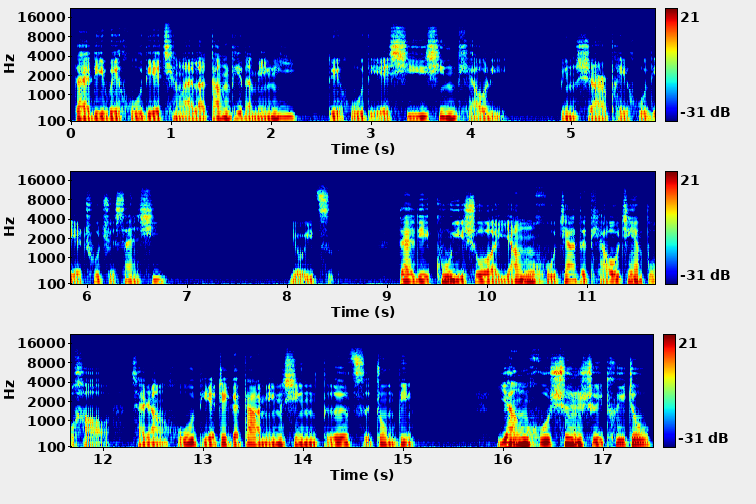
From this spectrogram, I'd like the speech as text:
戴笠为蝴蝶请来了当地的名医，对蝴蝶悉心调理，并时而陪蝴蝶出去散心。有一次，戴笠故意说杨虎家的条件不好，才让蝴蝶这个大明星得此重病。杨虎顺水推舟，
